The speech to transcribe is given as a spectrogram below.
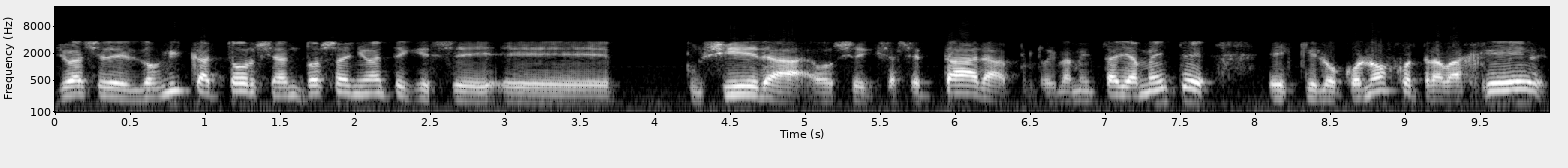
yo hace del 2014, dos años antes que se eh, pusiera o se, se, aceptara reglamentariamente, es que lo conozco, trabajé,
